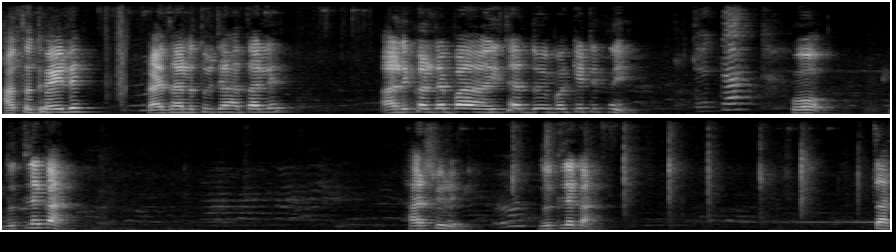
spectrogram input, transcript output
हात धुवायले? काय झालं तुझ्या हाताले? अलीकडल्या बा हिच्यात दुई बकेटीत नाही हो. धुतले का? हर्षू रे धुतले का? चल.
